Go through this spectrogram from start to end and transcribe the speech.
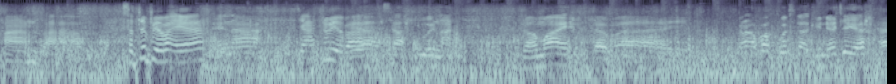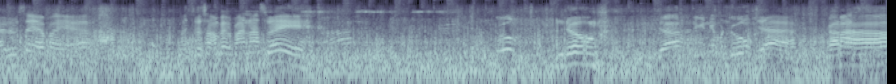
mantap sedep ya Pak ya Enak. syahdu ya Pak Ya, syahdu enak. Damai. damai Kenapa gue nggak gini aja ya? harusnya ya Pak ya Aja sampai panas weh Mendung. mendung Ya, hari ini mendung. ya Karena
